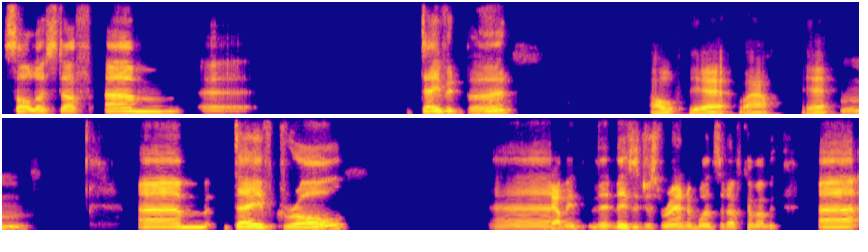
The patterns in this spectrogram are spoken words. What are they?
solo stuff. Um, uh, David Byrne. oh yeah. Wow. Yeah. Mm. Um, Dave Grohl. Uh, I mean, th- these are just random ones that I've come up with. Uh,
